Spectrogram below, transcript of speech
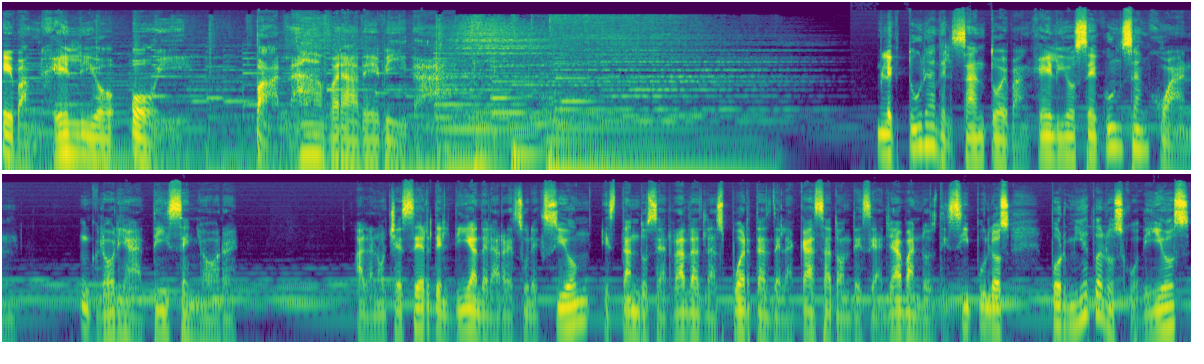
Evangelio Hoy. Palabra de vida. Lectura del Santo Evangelio según San Juan. Gloria a ti, Señor. Al anochecer del día de la resurrección, estando cerradas las puertas de la casa donde se hallaban los discípulos, por miedo a los judíos,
